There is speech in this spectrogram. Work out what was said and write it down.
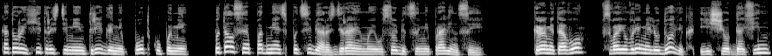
который хитростями, интригами, подкупами пытался подмять под себя раздираемые усобицами провинции. Кроме того, в свое время Людовик, еще дофин,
